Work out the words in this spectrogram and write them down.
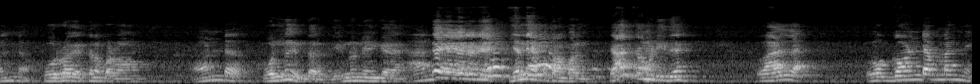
ஒன்று ஒரு ரூபா எத்தனை பழம்? ஒன்று இந்த இருக்கு இன்னொன்று எங்க? என்ன ஏமாத்தான் பாருங்க. யார் காமெடி இது? வாழை கொண்ட பண்ணி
